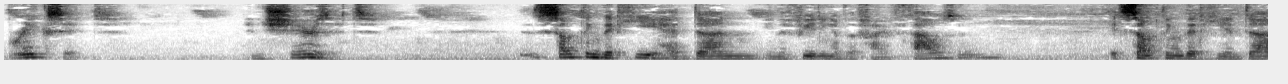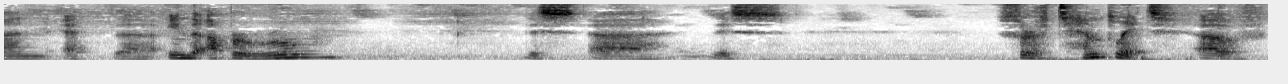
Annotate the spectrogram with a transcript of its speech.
breaks it, and shares it. something that he had done in the feeding of the 5,000. It's something that he had done at the, in the upper room. This, uh, this sort of template of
